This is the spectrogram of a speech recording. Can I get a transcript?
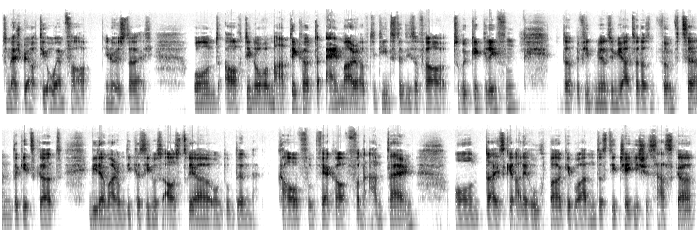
Zum Beispiel auch die OMV in Österreich. Und auch die Novomatic hat einmal auf die Dienste dieser Frau zurückgegriffen. Da befinden wir uns im Jahr 2015. Da geht es gerade wieder mal um die Casinos Austria und um den Kauf und Verkauf von Anteilen. Und da ist gerade ruchbar geworden, dass die tschechische Saska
